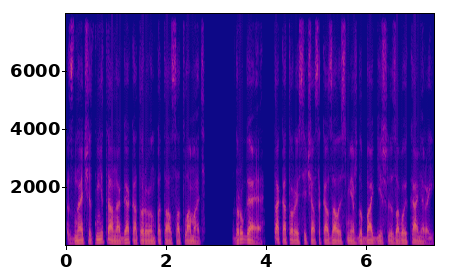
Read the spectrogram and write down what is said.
Значит, не та нога, которую он пытался отломать. Другая, та, которая сейчас оказалась между багги и шлюзовой камерой.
